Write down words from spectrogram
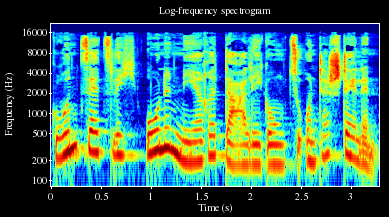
grundsätzlich ohne nähere Darlegung zu unterstellen.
